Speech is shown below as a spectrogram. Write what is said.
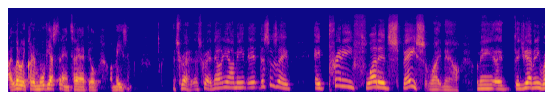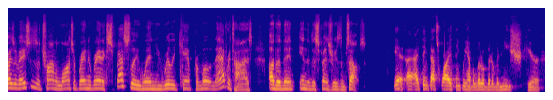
I literally couldn't move yesterday, and today I feel amazing. That's great. That's great. Now, you know, I mean, it, this is a a pretty flooded space right now. I mean, uh, did you have any reservations of trying to launch a brand new brand, especially when you really can't promote and advertise other than in the dispensaries themselves? Yeah, I think that's why I think we have a little bit of a niche here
